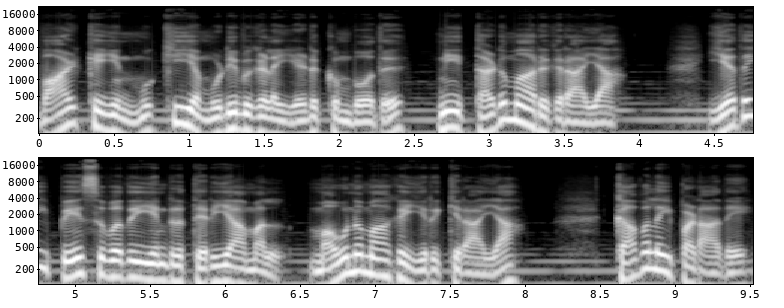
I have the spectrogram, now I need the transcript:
வாழ்க்கையின் முக்கிய முடிவுகளை எடுக்கும்போது நீ தடுமாறுகிறாயா? எதை பேசுவது என்று தெரியாமல் மௌனமாக இருக்கிறாயா? கவலைப்படாதே.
